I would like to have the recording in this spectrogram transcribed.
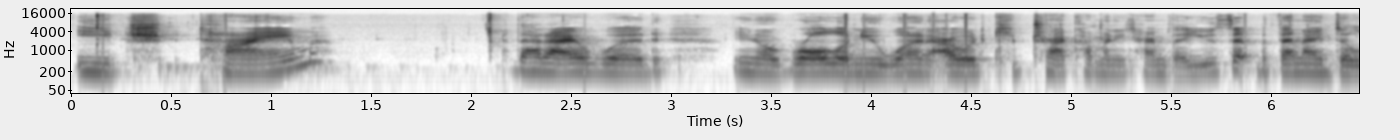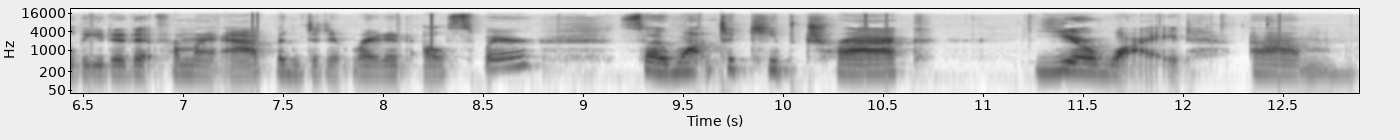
each time that I would, you know, roll a new one. I would keep track how many times I used it, but then I deleted it from my app and didn't write it elsewhere. So I want to keep track year wide. Um,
